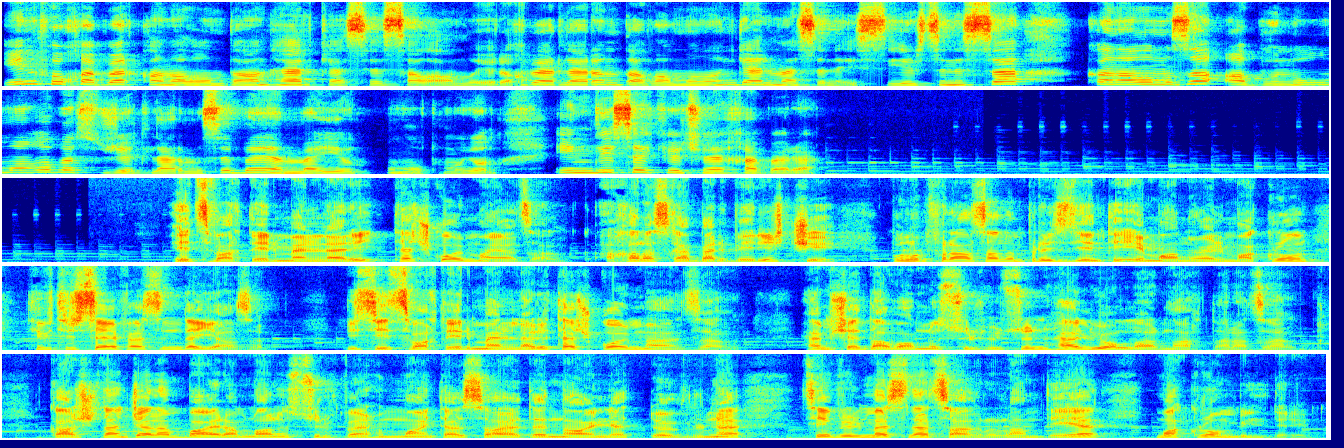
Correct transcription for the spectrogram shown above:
İnfo xəbər kanalından hər kəsi salamlayırıq. Xəbərlərin davamının gəlməsini istəyirsinizsə, kanalımıza abunə olmağı və süjetlərimizi bəyənməyi unutmayın. İndi isə keçək xəbərə. Heç vaxt erməniləri tək qoymayacağıq. Axaras xəbər verir ki, bunu Fransanın prezidenti Emmanuel Macron Twitter səhifəsində yazıb. Biz heç vaxt erməniləri tək qoymayacağıq. Həmişə davamlı sülh üçün həll yollarını axtaracaq. Qarşıdan gələn bayramların sülh və humanitar sahədə nailiyyət dövrünə çevrilməsinə çağırıram deyə Makron bildirib.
